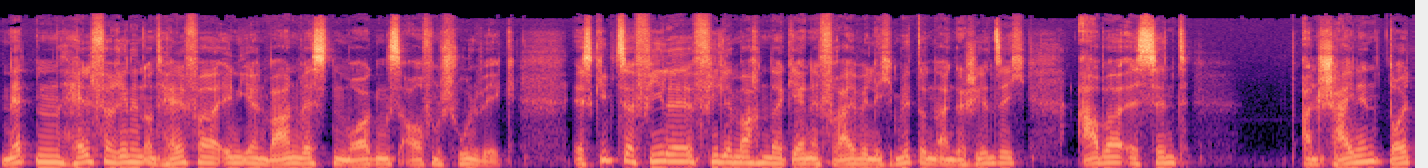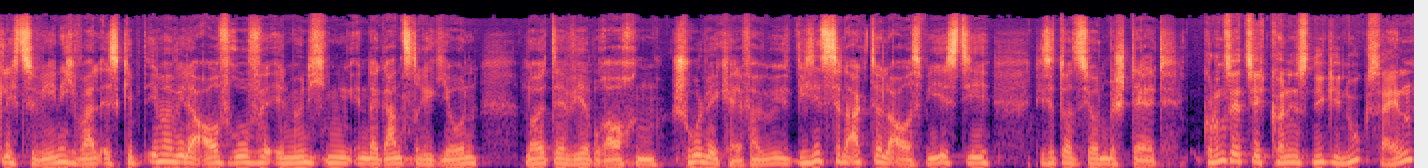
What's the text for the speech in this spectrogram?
netten Helferinnen und Helfer in ihren Warnwesten morgens auf dem Schulweg. Es gibt sehr viele, viele machen da gerne freiwillig mit und engagieren sich, aber es sind anscheinend deutlich zu wenig, weil es gibt immer wieder Aufrufe in München, in der ganzen Region, Leute, wir brauchen Schulweghelfer. Wie, wie sieht es denn aktuell aus? Wie ist die, die Situation bestellt? Grundsätzlich können es nie genug sein.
